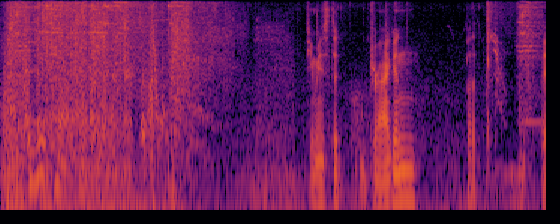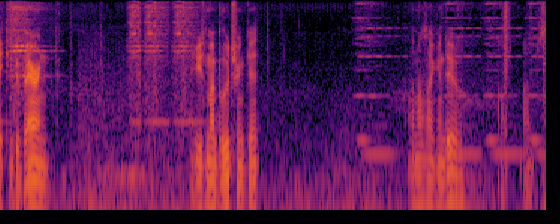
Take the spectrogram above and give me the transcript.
You can't take. Teammates did dragon, but they can do baron. I use my blue trinket. What else I can do? Oh, I'll, I'll just...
